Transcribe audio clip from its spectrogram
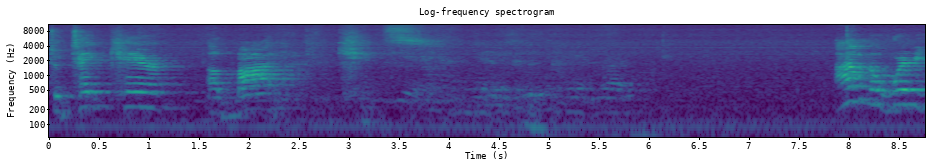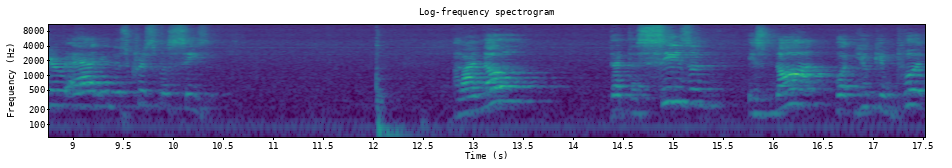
to take care of my kids. I don't know where you're at in this Christmas season. But I know that the season is not what you can put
